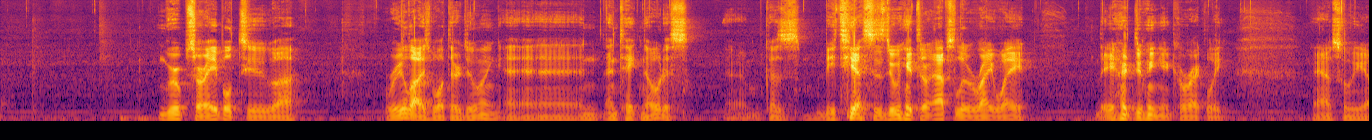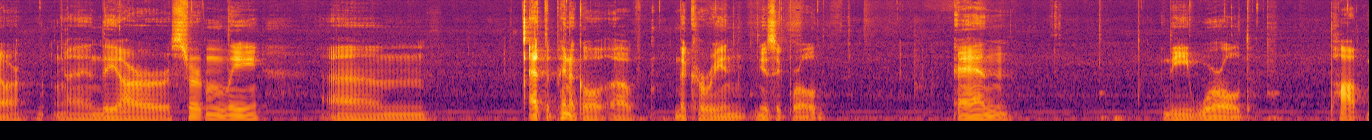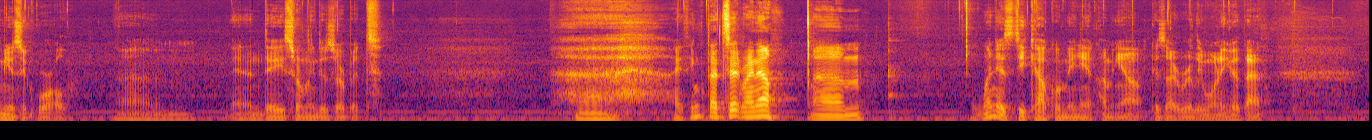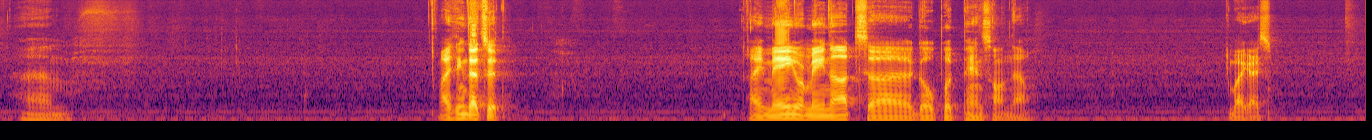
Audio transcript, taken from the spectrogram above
groups are able to uh, realize what they're doing and, and, and take notice because um, BTS is doing it the absolute right way. They are doing it correctly. They absolutely are. And they are certainly um, at the pinnacle of the Korean music world and the world pop music world. Um, and they certainly deserve it. I think that's it right now. Um, when is Decalcomania coming out? Because I really want to hear that. Um, I think that's it. I may or may not uh, go put pants on now. Bye, guys.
